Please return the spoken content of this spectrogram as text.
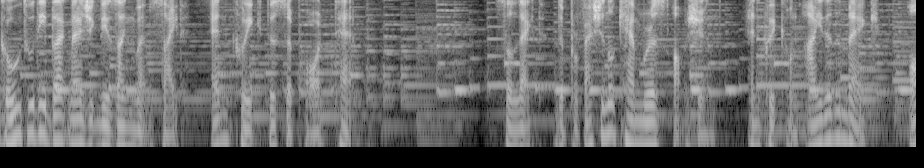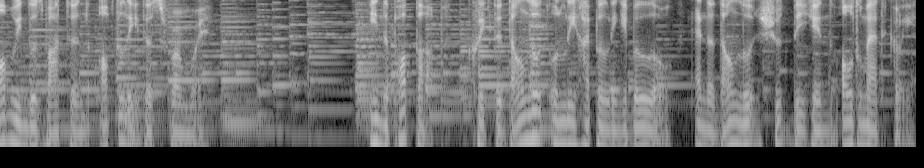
Go to the Blackmagic Design website and click the Support tab. Select the Professional Cameras option and click on either the Mac or Windows button of the latest firmware. In the pop-up, click the download only hyperlink below and the download should begin automatically.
